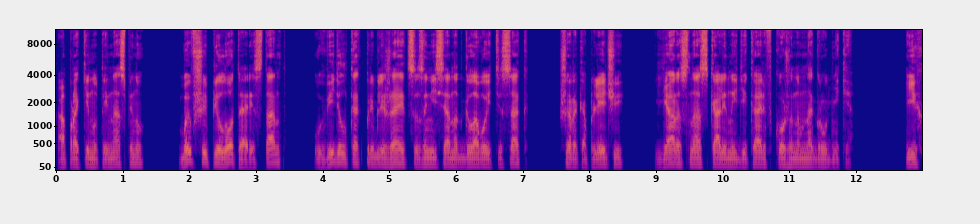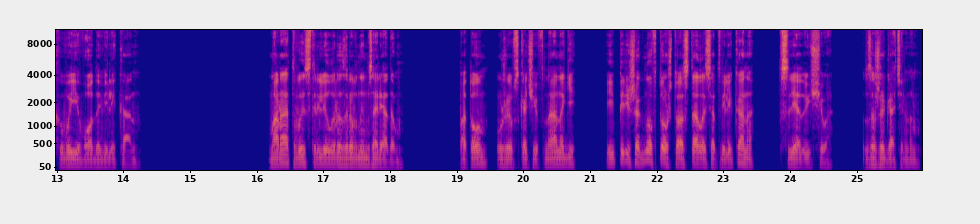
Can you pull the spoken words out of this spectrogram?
Опрокинутый на спину, бывший пилот и арестант увидел, как приближается, занеся над головой тесак, широкоплечий, яростно оскаленный дикарь в кожаном нагруднике. Их воевода-великан. Марат выстрелил разрывным зарядом. Потом, уже вскочив на ноги и перешагнув то, что осталось от великана, в следующего, зажигательным.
